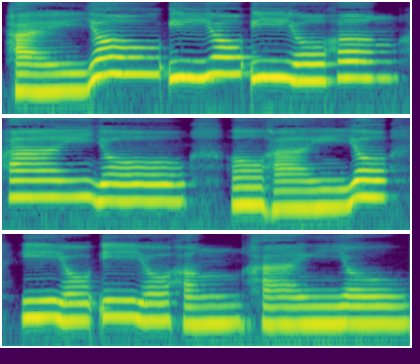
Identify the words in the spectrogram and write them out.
嗨哟，咿哟咿哟哼，嗨哟，哦，嗨哟，咿哟咿哟哼，嗨哟。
